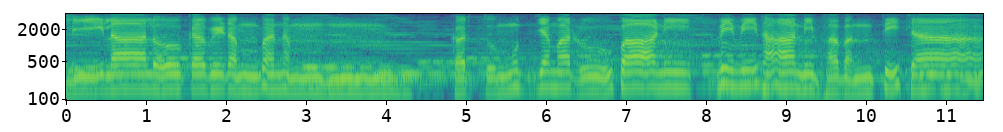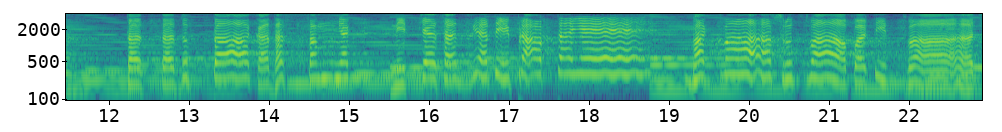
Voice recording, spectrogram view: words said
लीलालोकविडम्बनम् कर्तुमुद्यमरूपाणि विविधानि भवन्ति च। तत्तदुक्ता कथः सम्यक् नित्यसद्यति प्राप्तये भक्त्वा श्रुत्वा पठित्वा च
